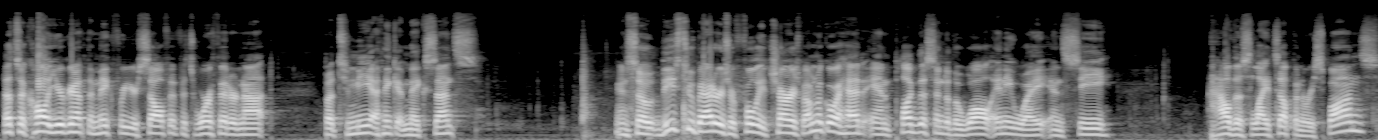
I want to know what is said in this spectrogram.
That's a call you're gonna have to make for yourself if it's worth it or not. But to me, I think it makes sense. And so these two batteries are fully charged, but I'm gonna go ahead and plug this into the wall anyway and see how this lights up and responds.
